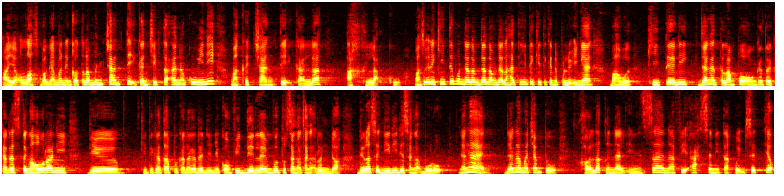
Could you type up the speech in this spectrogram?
Ha, ya Allah sebagaimana engkau telah mencantikkan ciptaan aku ini, maka cantikkanlah akhlakku. Maksudnya kita pun dalam dalam dalam hati kita kita kena perlu ingat bahawa kita ni jangan terlampau orang kata kadang setengah orang ni dia kita kata apa kadang-kadang dia punya confident level tu sangat-sangat rendah. Dia rasa diri dia sangat buruk. Jangan. Jangan macam tu khalaqnal insana fi ahsani taqwim. Setiap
